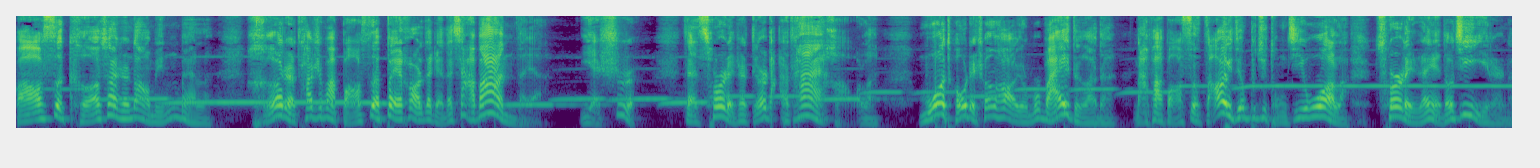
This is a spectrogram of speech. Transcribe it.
宝四可算是闹明白了，合着他是怕宝四背后再给他下绊子呀？也是，在村里这底儿打得太好了，魔头这称号又不是白得的。哪怕宝四早已经不去捅鸡窝了，村里人也都记着呢。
